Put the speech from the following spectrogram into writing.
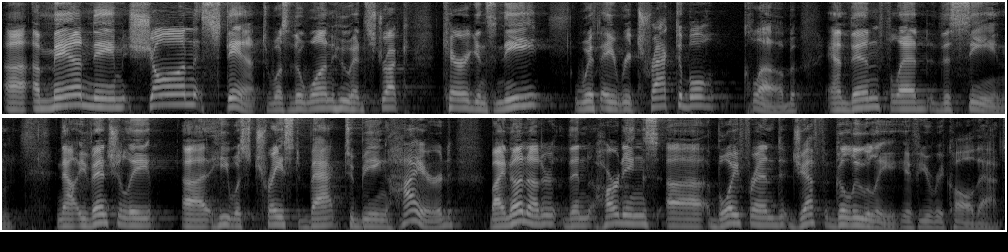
Uh, a man named Sean Stant was the one who had struck Kerrigan's knee with a retractable club and then fled the scene. Now, eventually, uh, he was traced back to being hired by none other than Harding's uh, boyfriend, Jeff Gillooly, if you recall that.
